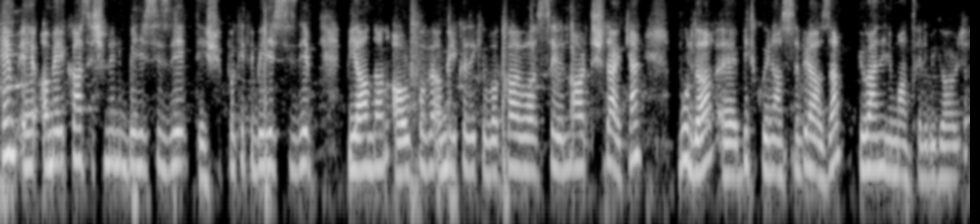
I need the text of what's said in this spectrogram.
hem e, Amerikan seçimlerinin belirsizliği, teşvik paketi belirsizliği, bir yandan Avrupa ve Amerika'daki vaka ve sayının artışı derken burada e, Bitcoin aslında biraz da güvenli liman talebi gördü.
